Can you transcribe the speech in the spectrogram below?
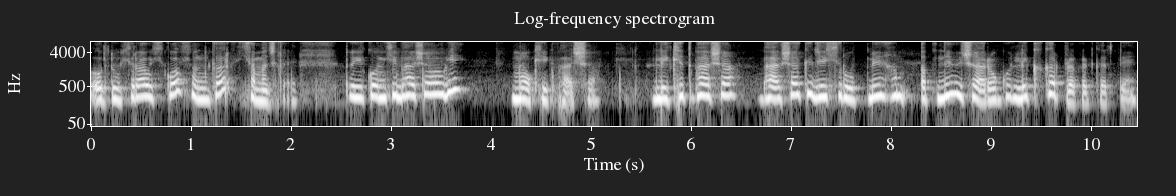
और दूसरा उसको सुनकर समझ रहा है। तो ये कौन सी भाषा होगी? मौखिक भाषा। लिखित भाषा भाषा के जिस रूप में हम अपने विचारों को लिख कर प्रकट करते हैं,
